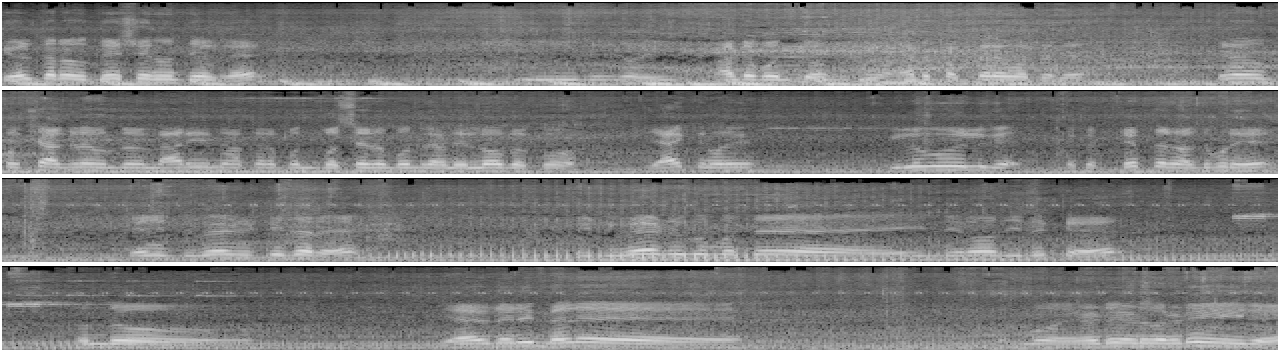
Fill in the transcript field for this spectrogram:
ಕೇಳ್ತಾರೋ ಉದ್ದೇಶ ಏನು ಅಂತ ಹೇಳಿದ್ರೆ ಆಟೋ ಬಂತು. ಆಟೋ ಪಕ್ಕದಲ್ಲೇ ಹೋಗ್ತಾನೆ ಏನೋ ಒಂದು ಪಕ್ಷ ಕಡೆ ಒಂದು ಲಾರಿನ ಆ ಥರ ಬಂದು ಬಸ್ ಏನೋ ಬಂದರೆ ಅವ್ನು ಎಲ್ಲಿ ಹೋಗ್ಬೇಕು? ಯಾಕೆ ನೋಡಿ, ಇಲ್ಲಿಗೂ ಇಲ್ಲಿಗೆ. ಯಾಕೆ ಟೇಪ್ ತಾನೆ ಅದು ಬಿಡಿ. ಏನು ಡಿವೈಡ್ ಇಟ್ಟಿದ್ದಾರೆ. ಈ ಡಿವೈಡ್ರಿಗೂ ಮತ್ತು ಇಲ್ಲಿರೋದು ಇದಕ್ಕೆ ಒಂದು ಎರಡು ಅಡಿ ಮೇಲೆ ಎರಡು ಎರಡೂವರೆ ಅಡಿ ಇದೆ.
